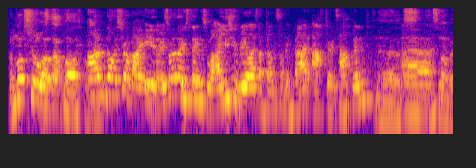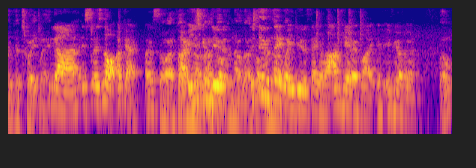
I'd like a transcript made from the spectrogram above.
I'm not sure about that pass. I'm not sure about it either. It's one of those things where I usually realise I've done something bad after it's happened. Yeah, that's, Uh, that's not a very good trait, mate. Nah, it's, it's not. Okay. That's, Alright, I got alright, you're just gonna do got the, Ronaldo, just do the thing where you do the thing. I'm, like, I'm here if like if, if you ever. Oh,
